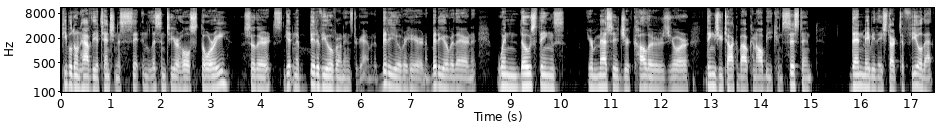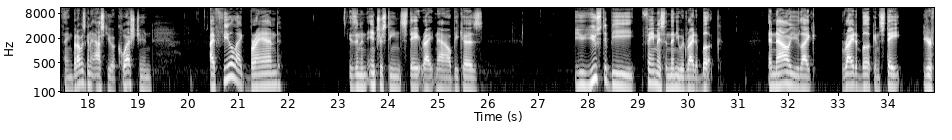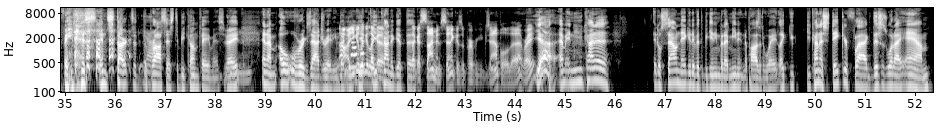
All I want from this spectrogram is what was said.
people don't have the attention to sit and listen to your whole story. So they're getting a bit of you over on Instagram and a bit of you over here and a bit of you over there. And it, when those things, your message, your colors, your things you talk about can all be consistent, then maybe they start to feel that thing. But I was going to ask you a question. I feel like brand is in an interesting state right now because you used to be famous and then you would write a book. And now you like write a book and state you're famous and start to, the process to become famous, right? Mm-hmm. And I'm over exaggerating, no but you can look at like you a kind of get the like a simon sinek is a perfect example of that right yeah, I mean, you kind of it'll sound negative at the beginning, but I mean it in a positive way. Like you, you kind of stake your flag. This is what I am,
